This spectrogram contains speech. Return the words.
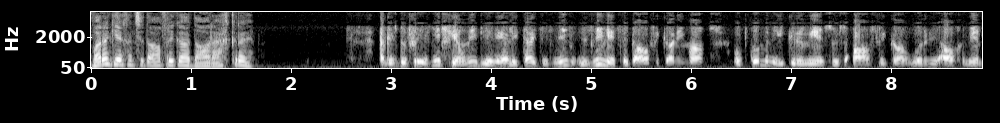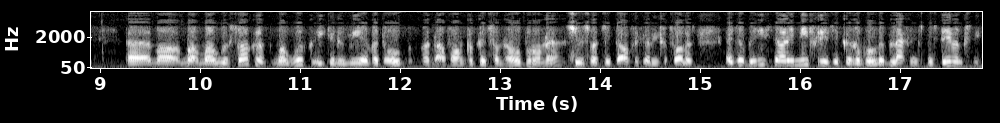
Wat dink jy gaan Suid-Afrika daar regkry? Ek is bevrees nie veel nie die realiteit is nie is nie net Suid-Afrika nie maar opkomende ekonomieë soos Afrika oor die algemeen. Uh maar maar maar hoofsaaklik maar ook ekonomieë wat hulp wat afhanklik is van hulpbronne soos wat Suid-Afrika die geval is is op hierdie stadium nie vreeslike gewilde beleggingsbestemmings nie.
